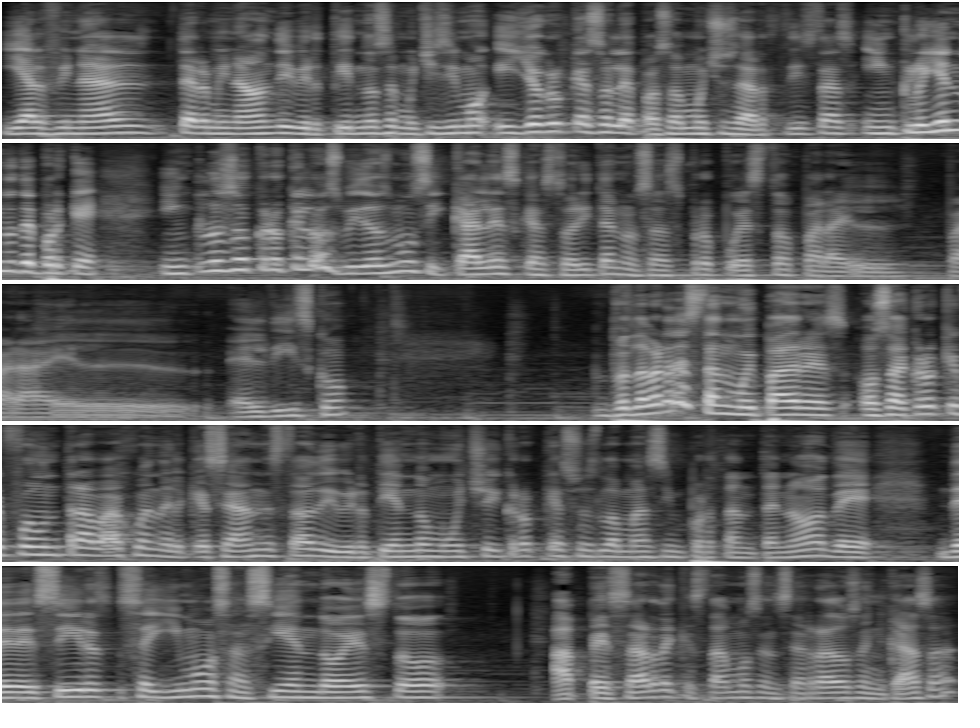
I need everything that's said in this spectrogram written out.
y al final terminaron divirtiéndose muchísimo y yo creo que eso le pasó a muchos artistas, incluyéndote porque incluso creo que los videos musicales que hasta ahorita nos has propuesto para el para el, el disco pues la verdad están muy padres. O sea, creo que fue un trabajo en el que se han estado divirtiendo mucho y creo que eso es lo más importante, ¿no? De, de decir, seguimos haciendo esto a pesar de que estamos encerrados en casa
